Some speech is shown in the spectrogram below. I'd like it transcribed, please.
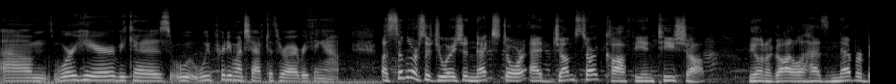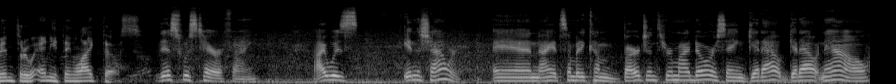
Um, we're here because we pretty much have to throw everything out. A similar situation next door at Jumpstart Coffee and Tea Shop. Leona Gottel has never been through anything like this. This was terrifying. I was in the shower and I had somebody come barging through my door saying, Get out, get out now.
